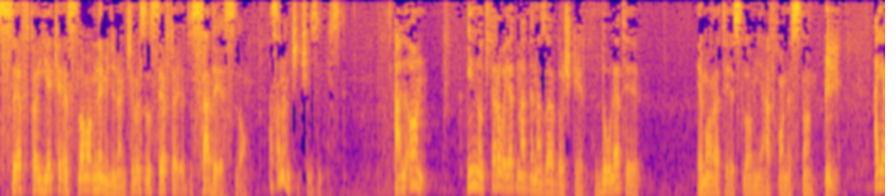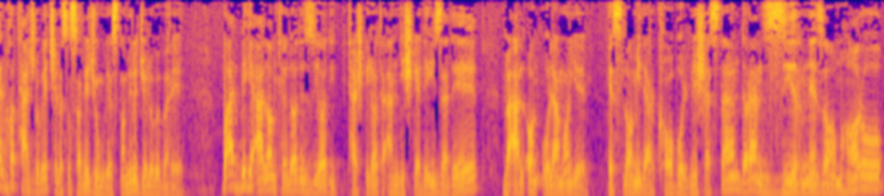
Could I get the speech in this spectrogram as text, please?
صفر تا یک اسلام هم نمی‌دونن. چه برسه صفر تا صد اسلام. اصلا همچین چیزی نیست. الان این نکته رو باید مد نظر داشت که دولت امارت اسلامی افغانستان اگر بخواد تجربه 43 ساله جمهوری اسلامی رو جلو ببره باید بگه الان تعداد زیادی تشکیلات اندیشکده زده و الان علمای اسلامی در کابل نشستن دارن زیر نظام ها رو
